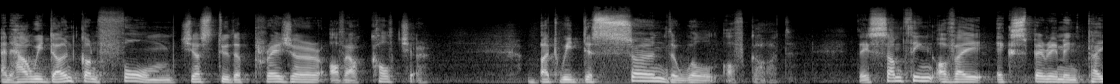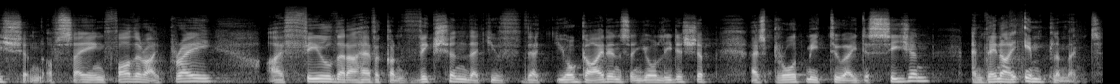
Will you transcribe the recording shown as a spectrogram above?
and how we don't conform just to the pressure of our culture, but we discern the will of God. There's something of a experimentation of saying, Father, I pray I feel that I have a conviction that you've that your guidance and your leadership has brought me to a decision and then I implement.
